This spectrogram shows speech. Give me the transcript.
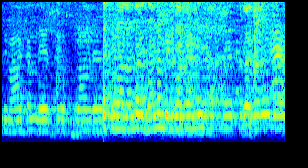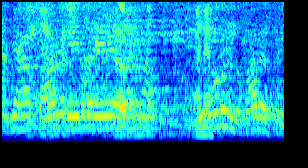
శ్రీ మార్కండేశ్వర స్వామి వాళ్ళందరూ దండం పెట్టుకోకండి. వేస్తాను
